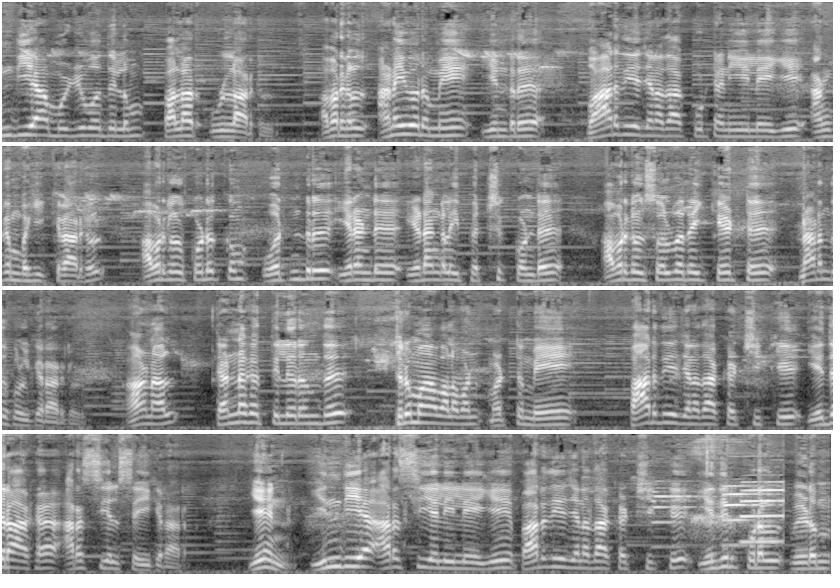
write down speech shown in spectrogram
இந்தியா முழுவதிலும் பலர் உள்ளார்கள். அவர்கள் அனைவருமே இன்று பாரதிய ஜனதா கூட்டணியிலேயே அங்கம் வகிக்கிறார்கள். அவர்கள் கொடுக்கும் ஒன்று இரண்டு இடங்களை பெற்றுக்கொண்டு அவர்கள் சொல்வதை கேட்டு நடந்து கொள்கிறார்கள். ஆனால் தென்னகத்திலிருந்து திருமாவளவன் மட்டுமே பாரதிய ஜனதா கட்சிக்கு எதிராக அரசியல் செய்கிறார். ஏன்? இந்திய அரசியலிலேயே பாரதிய ஜனதா கட்சிக்கு எதிர்குரல் விடும்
